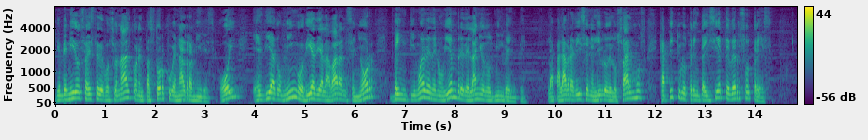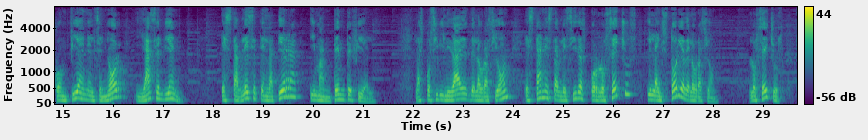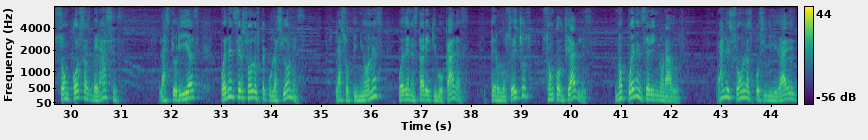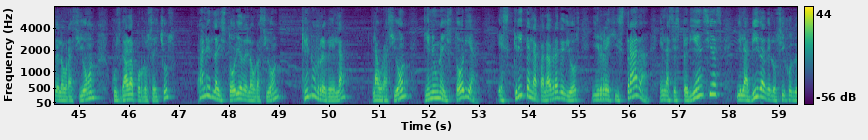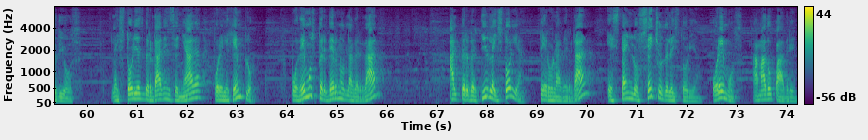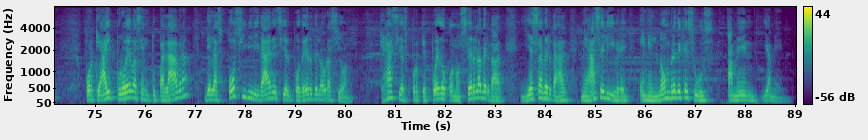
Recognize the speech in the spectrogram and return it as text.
Bienvenidos a este devocional con el pastor Juvenal Ramírez. Hoy es día domingo, día de alabar al Señor, 29 de noviembre del año 2020. La palabra dice en el libro de los Salmos, capítulo 37, verso 3, Confía en el Señor y haz el bien. Establecete en la tierra y mantente fiel. Las posibilidades de la oración están establecidas por los hechos y la historia de la oración. Los hechos son cosas veraces. Las teorías pueden ser solo especulaciones. Las opiniones pueden estar equivocadas, pero los hechos son confiables. No pueden ser ignorados. ¿Cuáles son las posibilidades de la oración juzgada por los hechos? ¿Cuál es la historia de la oración? ¿Qué nos revela? La oración tiene una historia escrita en la palabra de Dios y registrada en las experiencias y la vida de los hijos de Dios. La historia es verdad enseñada por el ejemplo. Podemos perdernos la verdad al pervertir la historia, pero la verdad está en los hechos de la historia. Oremos, amado Padre, porque hay pruebas en tu palabra de las posibilidades y el poder de la oración. Gracias porque puedo conocer la verdad y esa verdad me hace libre en el nombre de Jesús. Amén y amén.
